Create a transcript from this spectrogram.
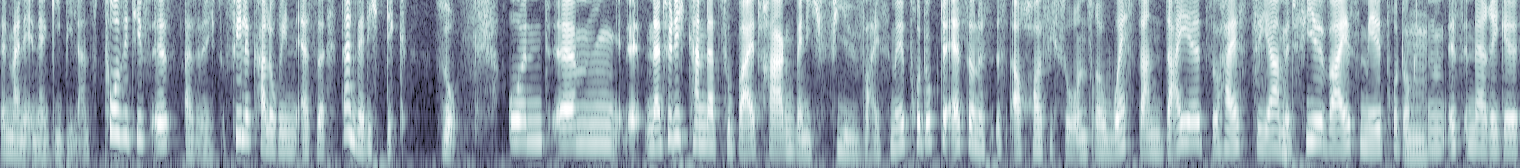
wenn meine Energiebilanz positiv ist, also wenn ich zu viele Kalorien esse, dann werde ich dick. So. Und ähm, natürlich kann dazu beitragen, wenn ich viel Weißmehlprodukte esse. Und es ist auch häufig so, unsere Western Diet, so heißt sie ja, mit viel Weißmehlprodukten mhm. ist in der Regel,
